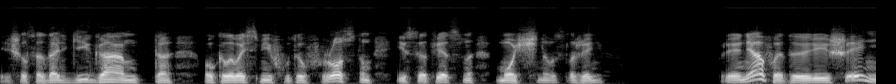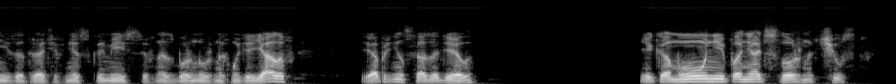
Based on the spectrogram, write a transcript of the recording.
и решил создать гиганта около восьми футов ростом и, соответственно, мощного сложения. Приняв это решение и затратив несколько месяцев на сбор нужных материалов, я принялся за дело. Никому не понять сложных чувств,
